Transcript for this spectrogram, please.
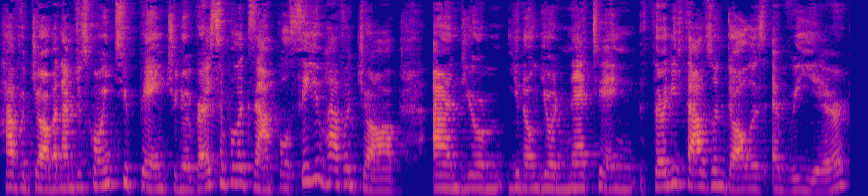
have a job and I'm just going to paint, you know, a very simple example. Say you have a job and you're, you know, you're netting $30,000 every year,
